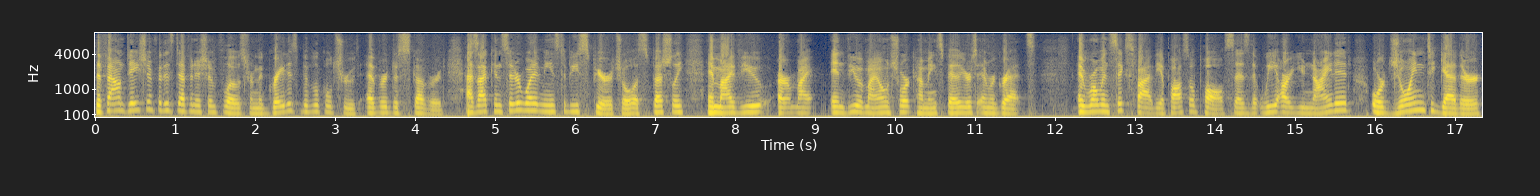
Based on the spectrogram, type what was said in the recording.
The foundation for this definition flows from the greatest biblical truth ever discovered. As I consider what it means to be spiritual, especially in my view or my in view of my own shortcomings, failures, and regrets. In Romans 6 5, the Apostle Paul says that we are united or joined together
